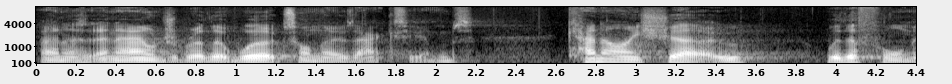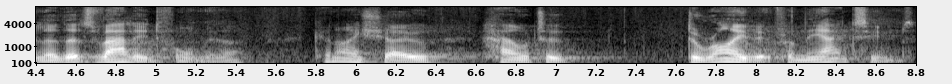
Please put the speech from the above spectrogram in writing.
and a, an algebra that works on those axioms, can I show, with a formula that's valid formula, can I show how to derive it from the axioms?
